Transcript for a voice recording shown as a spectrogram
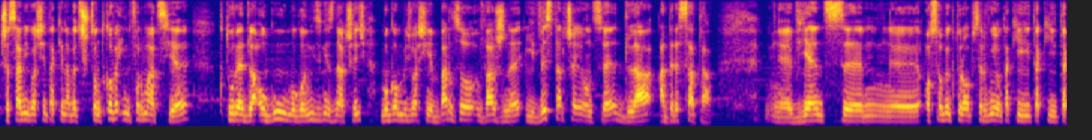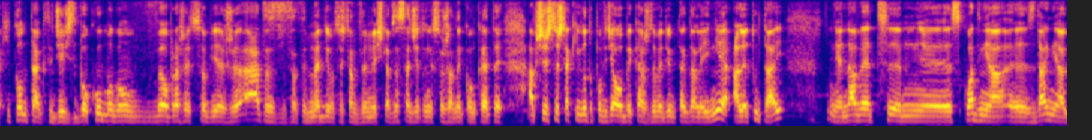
Czasami właśnie takie nawet szczątkowe informacje, które dla ogółu mogą nic nie znaczyć, mogą być właśnie bardzo ważne i wystarczające dla adresata. E, Więc e, osoby, które obserwują taki, taki, taki kontakt gdzieś z boku, mogą wyobrażać sobie, że a to, to, to medium coś tam wymyśla, w zasadzie to nie są żadne konkrety, a przecież coś takiego to powiedziałoby każde medium i tak dalej. Nie, ale tutaj Nawet e, składnia e, zdania,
